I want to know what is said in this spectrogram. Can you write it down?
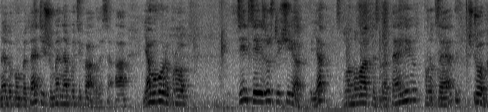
недокомпетентність, що ми не поцікавилися. А я говорю про ціль цієї зустрічі як? Як спланувати стратегію про це, щоб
